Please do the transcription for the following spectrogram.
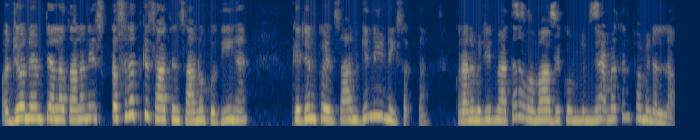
اور جو نعمتیں اللہ تعالیٰ نے اس کثرت کے ساتھ انسانوں کو دی ہیں کہ جن کو انسان گن ہی نہیں سکتا۔ قرآن مجید میں آتا نا، وما بکم من نعمت فمن اللہ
